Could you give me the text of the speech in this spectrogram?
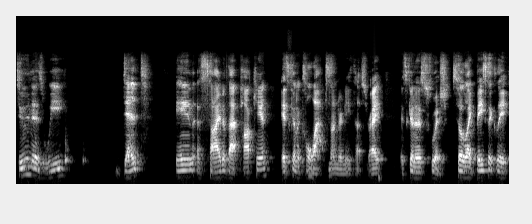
soon as we dent in a side of that pop can, it's going to collapse underneath us, right? It's going to squish. So, like, basically,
